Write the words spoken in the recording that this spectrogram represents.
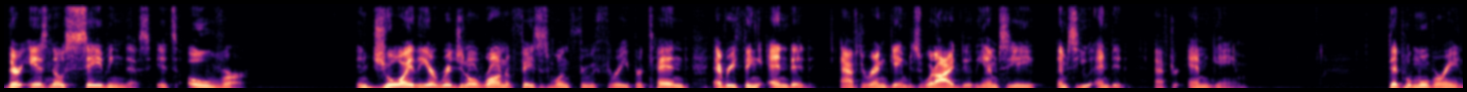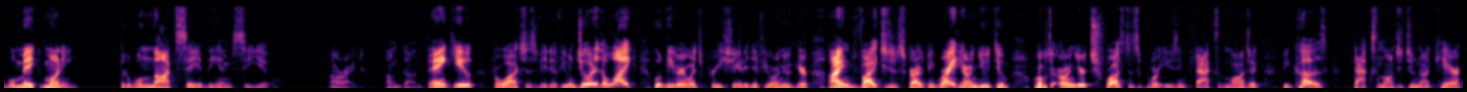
There is no saving this. It's over. Enjoy the original run of phases one through three. Pretend everything ended after Endgame, which is what I do. The MCU, MCU ended after Endgame. Deadpool Wolverine will make money, but it will not save the MCU. All right. I'm done. Thank you for watching this video. If you enjoyed it, a like would be very much appreciated. If you are new here, I invite you to subscribe to me right here on YouTube. I hope to earn your trust and support using facts and logic because facts and logic do not care,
